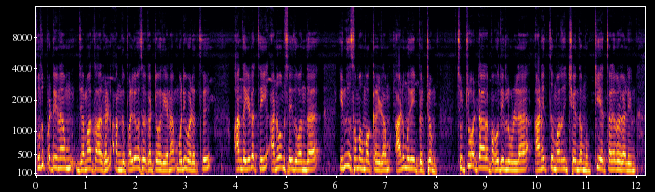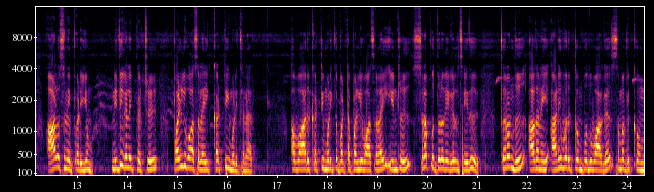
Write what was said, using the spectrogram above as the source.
புதுப்பட்டினம் ஜமாத்தார்கள் அங்கு பள்ளிவாசல் கட்டுவது என முடிவெடுத்து அந்த இடத்தை அனுபவம் செய்து வந்த இந்து சமூக மக்களிடம் அனுமதியை பெற்றும் சுற்றுவட்டார பகுதியில் உள்ள அனைத்து மதத்தைச் சேர்ந்த முக்கிய தலைவர்களின் ஆலோசனைப்படியும் நிதிகளை பெற்று பள்ளிவாசலை கட்டி முடித்தனர். அவ்வாறு கட்டி முடிக்கப்பட்ட பள்ளிவாசலை இன்று சிறப்பு தொழுகைகள் செய்து திறந்து அதனை அனைவருக்கும் பொதுவாக சமர்ப்பிக்கும்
